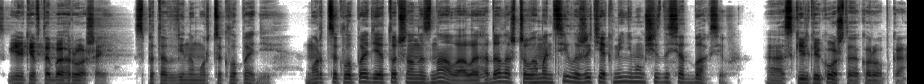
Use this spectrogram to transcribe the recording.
Скільки в тебе грошей? спитав він у морциклопедії. Морциклопедія точно не знала, але гадала, що в гаманці лежить як мінімум 60 баксів. А скільки коштує коробка?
